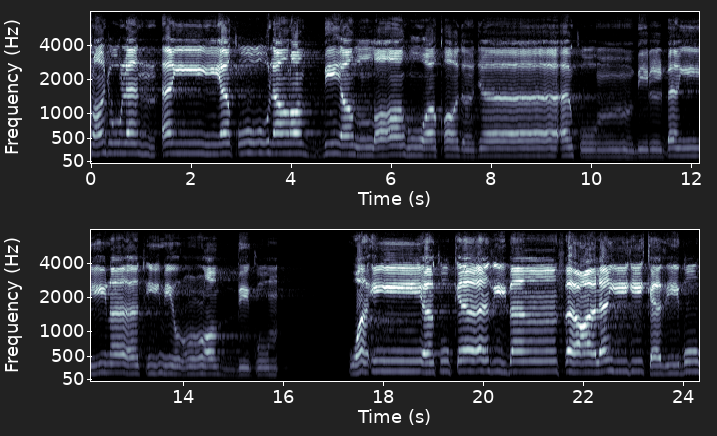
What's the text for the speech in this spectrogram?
رجلا أن يقول ربي الله وقد جاءكم بالبينات من ربكم ۖ وَإِن يَكُ كَاذِبًا فَعَلَيْهِ كَذِبُهُ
